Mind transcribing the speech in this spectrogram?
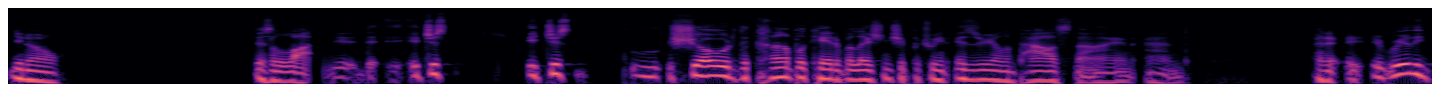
you know, there's a lot. It, just, it just showed the complicated relationship between Israel and Palestine and and it, it really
